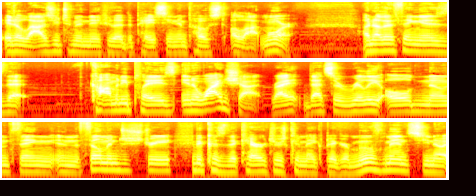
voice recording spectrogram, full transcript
it allows you to manipulate the pacing and post a lot more. Another thing is that comedy plays in a wide shot, right? That's a really old known thing in the film industry because the characters can make bigger movements. You know,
